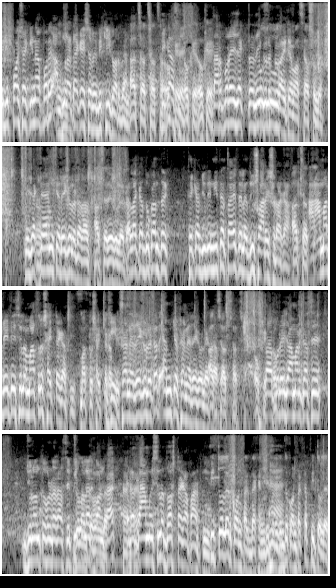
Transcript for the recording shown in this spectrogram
এটি পয়সা কিনা পরে আপনারা টাকা হিসাবে বিক্রি করবেন। আচ্ছা আচ্ছা আচ্ছা। ঠিক আছে? ওকে ওকে তারপরে এই যে একটা আইটেম আছে আসলে। এই যে একটা এমকে রেগুলেটর আছে। আচ্ছা রেগুলেটর এলাকা দোকান থেকে- থেকে যদি নিতে চাই তাহলে দুশো আড়াইশো টাকা। আচ্ছা, আচ্ছা। আর আমার ছিল মাত্র ষাট টাকা পিস মাত্র ষাট টাকা জি ফ্যানের রেগুলেটর এম কে ফ্যানের রেগুলেটর আচ্ছা আচ্ছা আচ্ছা। ওকে তারপরে যে আমার কাছে ঝুলন্ত হোল্ডার আছে পিতলের কন্টাক্ট হ্যাঁ, এটার হ্যাঁ। দাম হয়েছিল দশ টাকা পার পিস পিতলের কন্টাক্ট দেখেন ভিতরে হ্যাঁ। কিন্তু কন্টাক্টটা পিতলের।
